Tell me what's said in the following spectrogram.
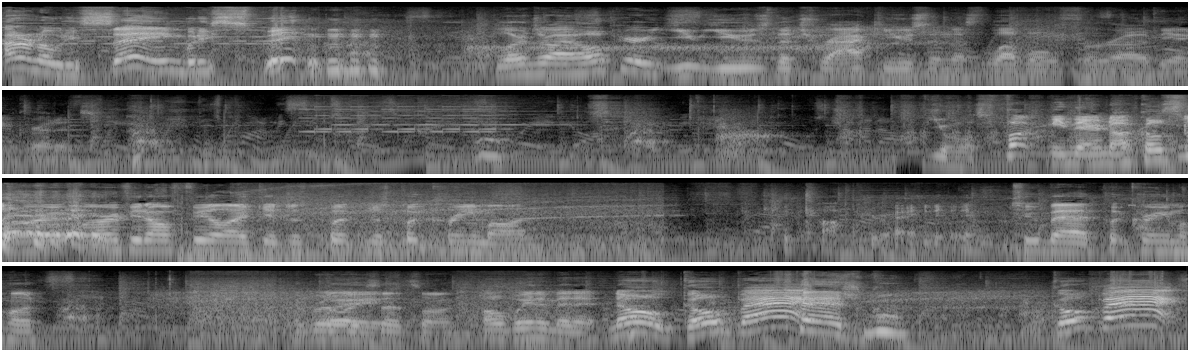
I don't know what he's saying, but he's spitting. Blurjo, I hope you're, you use the track used in this level for uh, the end credits. You almost fucked me there, Knuckles. or, or if you don't feel like it, just put just put cream on. copyrighted. Too bad, put cream on. Everybody likes Wait. that song. Oh wait a minute. No, go back. Cash. Go back.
